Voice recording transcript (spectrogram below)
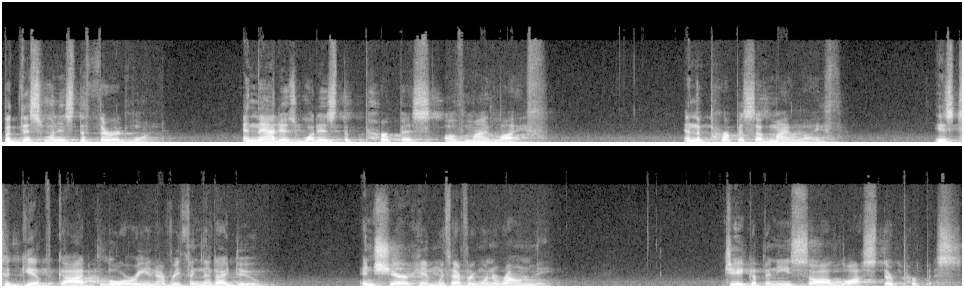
But this one is the third one, and that is what is the purpose of my life? And the purpose of my life is to give God glory in everything that I do and share Him with everyone around me. Jacob and Esau lost their purpose.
